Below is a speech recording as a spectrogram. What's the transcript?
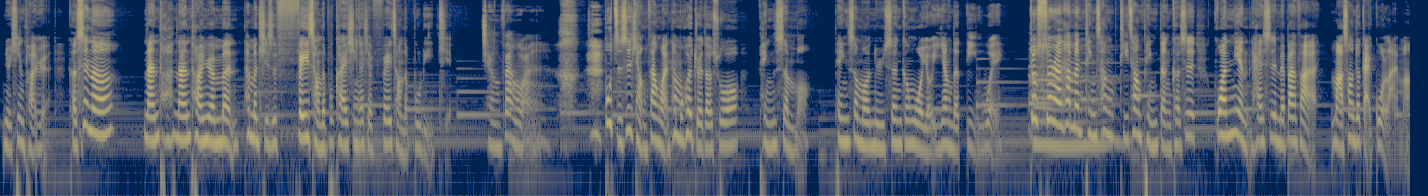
女性团员。可是呢，男团男团员们，他们其实非常的不开心，而且非常的不理解，抢饭碗，不只是抢饭碗，他们会觉得说，凭什么凭什么女生跟我有一样的地位？就虽然他们提倡提倡平等，可是观念还是没办法马上就改过来嘛。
